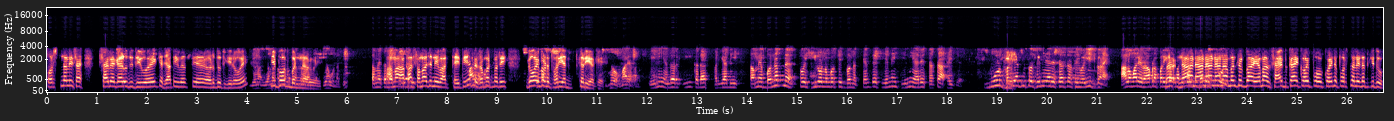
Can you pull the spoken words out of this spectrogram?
પર્સનલી સાહેબે ગાળું દીધી હોય કે જાતિ વ્યક્તિ અડધૂત ગીરો હોય એ ભોગ બનનાર હોય. આમાં આખા સમાજની વાત થઈ હતી એટલે સમાજમાંથી ગોય પણ ફરિયાદ કરી શકે. જો મારે એની અંદર ઈ કદાચ ફરિયાદી તમે બનત ને તો હીરો નંબરથી જ બનત. કેમ કે જેની જેની હારે ચર્ચા થઈ છે. મૂળ ફરિયાદી તો જેની ચર્ચા થઈ હોય એ જ ગણાય. હાલો મારે આપણા પરિવાર ના ના ના ના ના મનસુખભાઈ એમાં સાહેબ કઈ કોઈ કોઈને પર્સનલી નથી કીધું.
